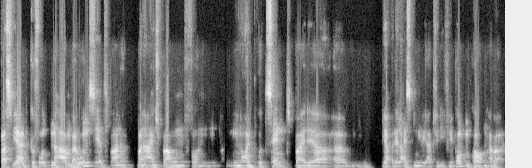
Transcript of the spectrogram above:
Was wir halt gefunden haben bei uns jetzt war eine, war eine Einsparung von neun Prozent bei der, ähm, ja, bei der Leistung, die wir halt für die, für die Pumpen brauchen. Aber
